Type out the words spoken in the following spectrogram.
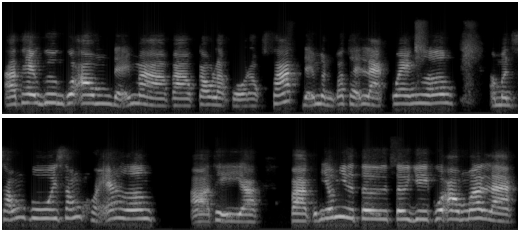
à, theo gương của ông để mà vào câu lạc bộ đọc sách để mình có thể lạc quan hơn à, mình sống vui sống khỏe hơn. À, thì à, và cũng giống như tư tư duy của ông á, là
